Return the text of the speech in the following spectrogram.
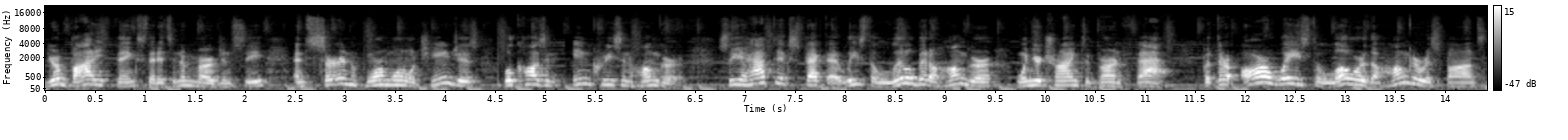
your body thinks that it's an emergency and certain hormonal changes will cause an increase in hunger. So you have to expect at least a little bit of hunger when you're trying to burn fat. But there are ways to lower the hunger response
